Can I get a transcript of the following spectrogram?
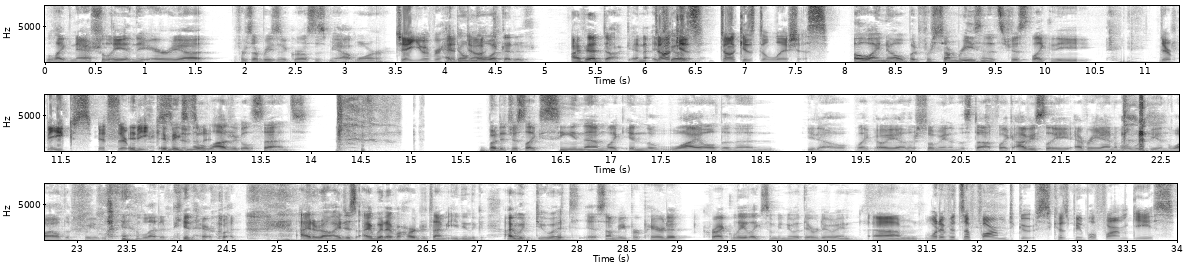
like naturally in the area, for some reason it grosses me out more. Jay, you ever had I don't know what that is. I've had duck, and it's duck good. is duck is delicious. Oh, I know, but for some reason it's just like the Their beaks. It's their it, beaks. it makes no it? logical sense. but it's just like seeing them like in the wild and then you know like oh yeah they're swimming in the stuff like obviously every animal would be in the wild if we let it be there but i don't know i just i would have a harder time eating the i would do it if somebody prepared it correctly like somebody knew what they were doing um What if it's a farmed goose? Because people farm geese.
